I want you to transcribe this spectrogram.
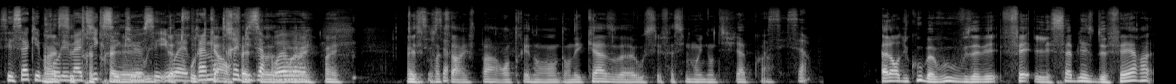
C'est ça qui est problématique, c'est que c'est vraiment très bizarre. Euh, ouais, ouais, c'est pour ça, que ça n'arrive pas à rentrer dans, dans des cases où c'est facilement identifiable. C'est ça. Alors du coup, bah, vous, vous avez fait les sablesses de fer.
